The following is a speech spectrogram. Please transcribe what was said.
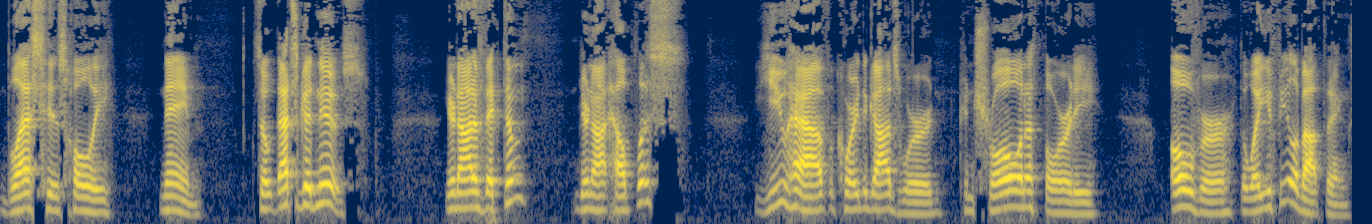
Bless his holy name. So that's good news. You're not a victim, you're not helpless. You have, according to God's word, control and authority over the way you feel about things.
